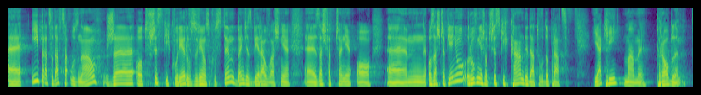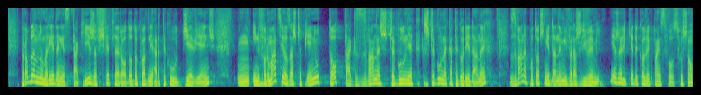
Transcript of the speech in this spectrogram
E, I pracodawca uznał, że od wszystkich kurierów w związku z tym będzie zbierał właśnie e, zaświadczenie o, o zaszczepieniu, również od wszystkich kandydatów do pracy. Jaki mamy problem. Problem numer jeden jest taki, że w świetle RODO, dokładnie artykuł 9, mm, informacje o zaszczepieniu to tak zwane szczególnie, szczególne kategorie danych, zwane potocznie danymi wrażliwymi. Jeżeli kiedykolwiek Państwo usłyszą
